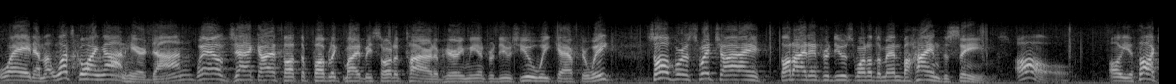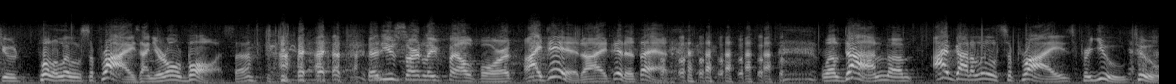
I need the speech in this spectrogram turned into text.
Wait a minute. What's going on here, Don? Well, Jack, I thought the public might be sort of tired of hearing me introduce you week after week. So, for a switch, I thought I'd introduce one of the men behind the scenes. Oh. Oh, you thought you'd pull a little surprise on your old boss, huh? and you certainly fell for it. I did. I did at that. well, Don, um, I've got a little surprise for you, too.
